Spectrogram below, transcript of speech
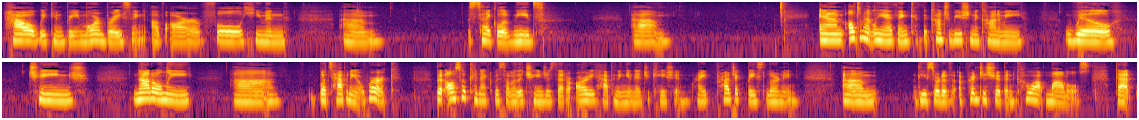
how we can be more embracing of our full human um, cycle of needs. Um, and ultimately, I think the contribution economy will change not only uh, what's happening at work, but also connect with some of the changes that are already happening in education, right? Project based learning, um, these sort of apprenticeship and co op models that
